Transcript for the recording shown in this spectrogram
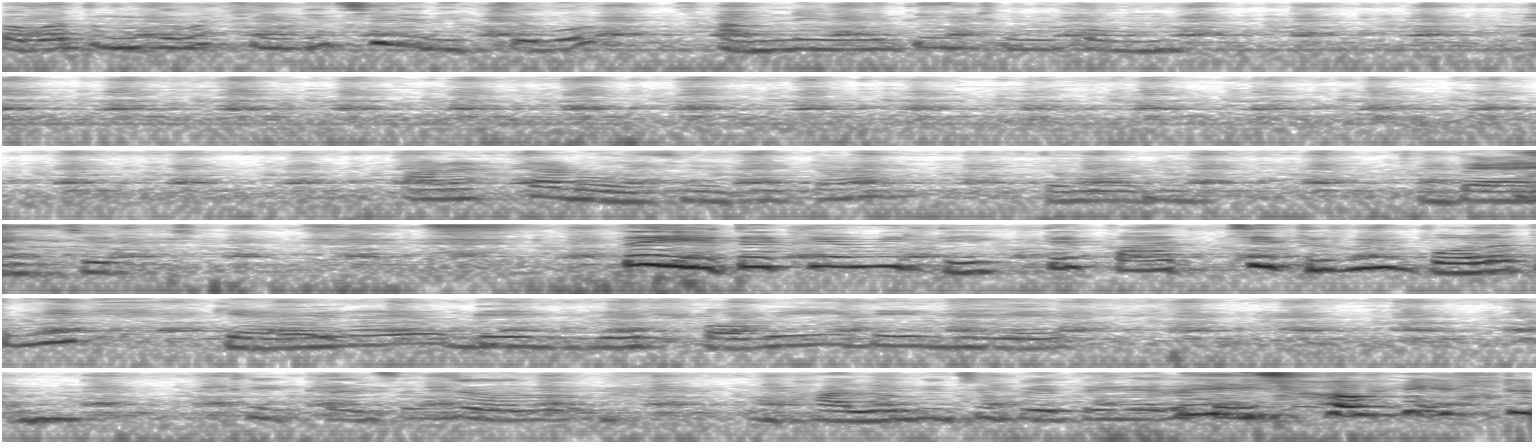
বাবা তুমি কেবল চুলই ছিঁড়ে দিচ্ছ গো? সামনে এমনিতেই চুল কম। আর একটা রয়েছে যেটা তোমার ব্যান্ড তো এটা কি আমি দেখতে পাচ্ছি? তুমি বলো তুমি ক্যামেরায়ও দেখবে সবেই দেখবে। ঠিক আছে চলো। ভালো কিছু পেতে গেলে এইসব একটু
